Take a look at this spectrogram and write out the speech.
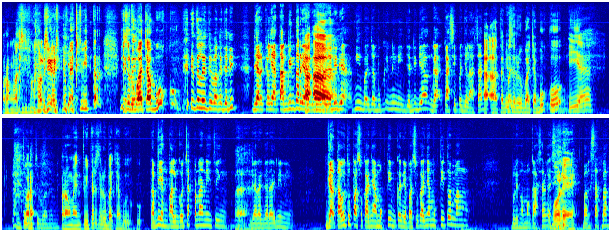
Orang lagi malah dia, dia main Twitter disuruh baca buku. itu lucu banget jadi biar kelihatan pinter ya gitu. ah. jadi dia nih baca buku ini nih jadi dia nggak kasih penjelasan Ah, ah, tapi suruh baca buku, iya. Lah, lucu orang, lucu banget nih. orang main Twitter suruh baca buku. tapi yang paling kocak pernah nih cing Ah. gara-gara ini nih nggak tahu itu pasukannya Mukti bukan ya pasukannya Mukti itu emang boleh ngomong kasar gak sih Boleh. bangsat bang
